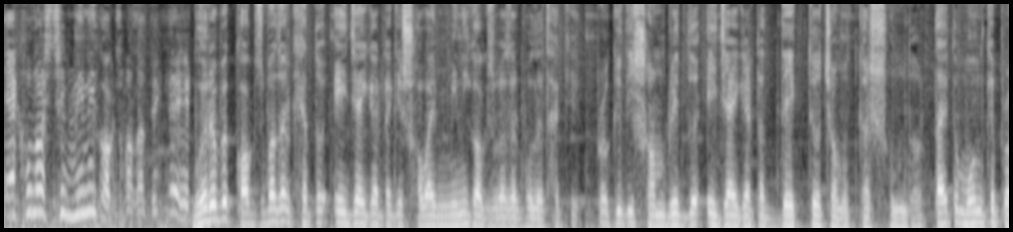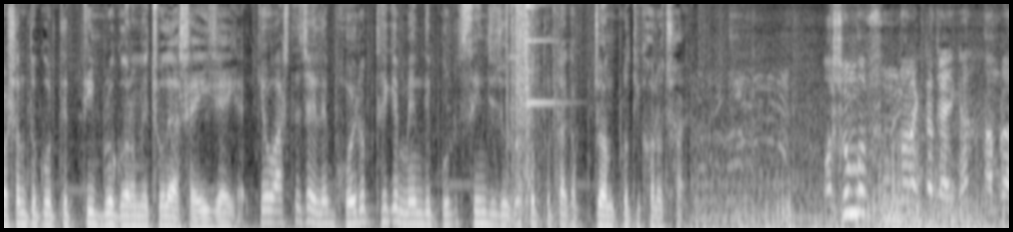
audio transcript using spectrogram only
এখন আসছি মিনি কক্সবাজার দেখতে। ভৈরবে কক্সবাজার খ্যাত এই জায়গাটাকে সবাই মিনি কক্সবাজার বলে থাকে। প্রকৃতি সমৃদ্ধ এই জায়গাটা দেখতেও চমৎকার সুন্দর। তাই তো মনকে প্রশান্ত করতে তীব্র গরমে চলে আসা এই জায়গায়। কেউ আসতে চাইলে ভৈরব থেকে মেদিনীপুর সিনজি যুগে সত্তর টাকা জন প্রতি খরচ হয়। অসম্ভব সুন্দর একটা জায়গা আমরা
